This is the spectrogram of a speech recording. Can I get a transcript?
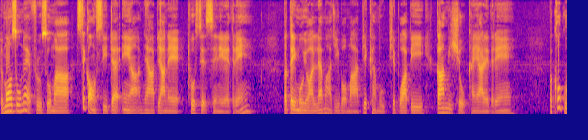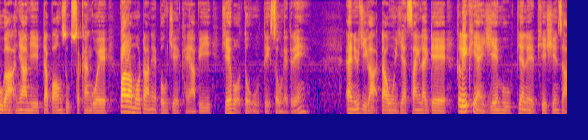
ဒမော်ဆိုနဲ့ဖရူဆိုမှာစစ်ကောင်စီတပ်အင်အားအများအပြားနဲ့ထိုးစစ်ဆင်နေတဲ့သတင်းပသိမ်မုံရွာလမ်းမကြီးပေါ်မှာပြစ်ခတ်မှုဖြစ်ပွားပြီးကားမိရှို့ခံရတဲ့သတင်းပခုတ်ကူကအညာမြေတပ်ပေါင်းစုစခန်းခွဲပါရာမော်တာနဲ့ဘုံကျဲခံရပြီးရဲဘော်3ဦးသေဆုံးတဲ့သတင်း NUG ကတာဝန်ရက်ဆိုင်လိုက်တဲ့ကလေးခရိုင်ရဲမှုပြန်လည်ဖြည့်ရှင်းစာ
